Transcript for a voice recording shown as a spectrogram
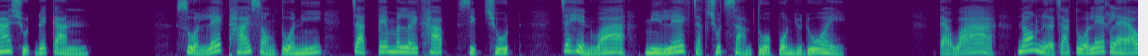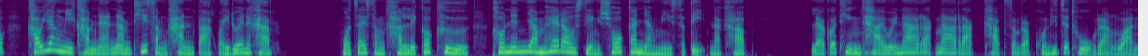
5 ชุดด้วยกัน ส่วนเลขท้าย 2 ตัวนี้จัดเต็มมาเลยครับ 10 ชุด จะเห็นว่ามีเลขจากชุด 3 ตัวปนอยู่ด้วย แต่ว่านอกเหนือจากตัวเลขแล้ว เขายังมีคำแนะนำที่สำคัญฝากไว้ด้วยนะครับ หัวใจสำคัญเลยก็คือ เขาเน้นย้ำให้เราเสี่ยงโชคกันอย่างมีสตินะครับแล้วก็ทิ้งท้ายไว้น่ารักน่ารักครับสำหรับคนที่จะถูกรางวัล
